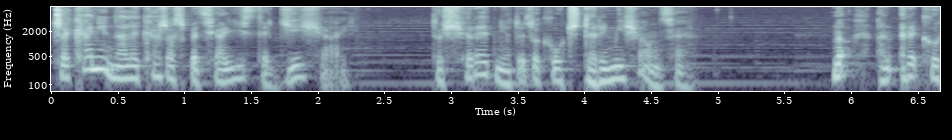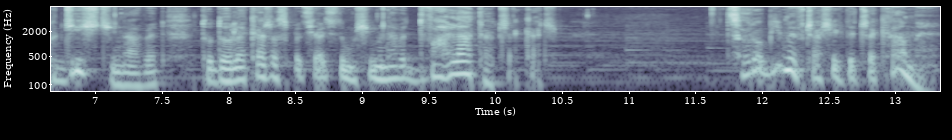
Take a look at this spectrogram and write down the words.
Czekanie na lekarza specjalistę dzisiaj to średnio to jest około 4 miesiące. No, a rekordziści nawet, to do lekarza specjalisty musimy nawet dwa lata czekać. Co robimy w czasie, gdy czekamy?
